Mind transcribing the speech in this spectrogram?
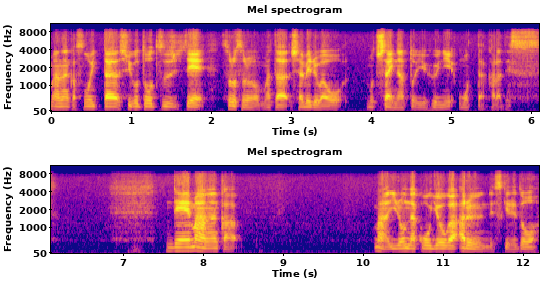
まあ、なんかそういった仕事を通じて、そろそろまた喋る場を持ちたいなというふうに思ったからです。で、まあなんか、まあいろんな興行があるんですけれど、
